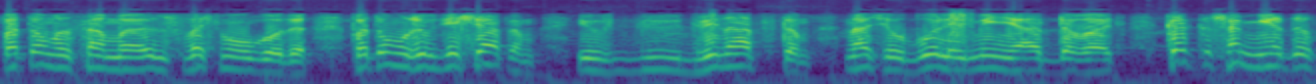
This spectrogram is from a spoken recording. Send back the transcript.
Потом он сам э, с восьмого года. Потом уже в десятом и в двенадцатом начал более-менее отдавать. Как Шамедов.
